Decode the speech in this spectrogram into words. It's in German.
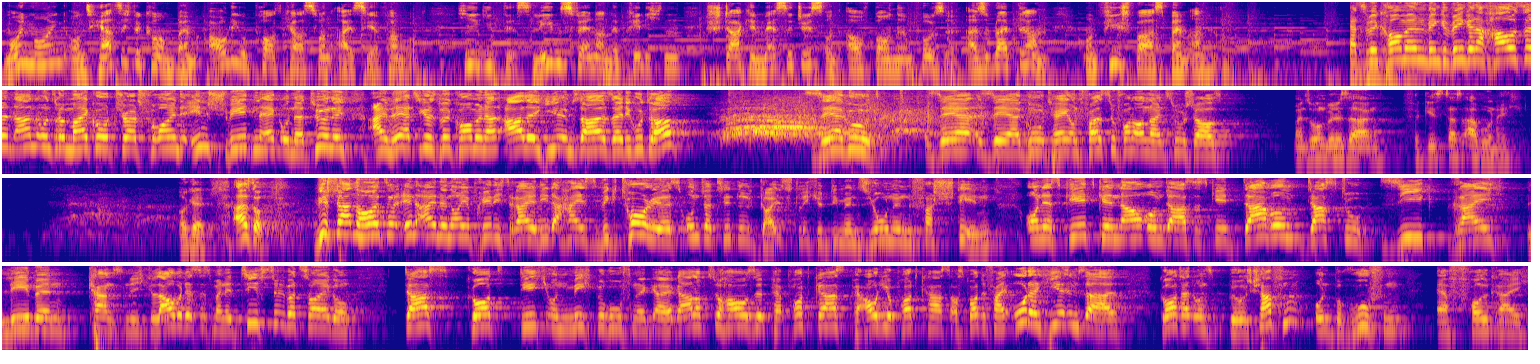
Moin Moin und herzlich willkommen beim Audio-Podcast von ICF Hamburg. Hier gibt es lebensverändernde Predigten, starke Messages und aufbauende Impulse. Also bleibt dran und viel Spaß beim Anhören. Herzlich willkommen, winke, winke nach Hause an unsere Micro Church Freunde in Schwedeneck und natürlich ein herzliches Willkommen an alle hier im Saal. Seid ihr gut drauf? Sehr gut, sehr, sehr gut. Hey, und falls du von online zuschaust, mein Sohn würde sagen, vergiss das Abo nicht. Okay, also, wir starten heute in eine neue Predigtreihe, die da heißt Victorious, Untertitel Geistliche Dimensionen verstehen. Und es geht genau um das. Es geht darum, dass du siegreich leben kannst. Und ich glaube, das ist meine tiefste Überzeugung, dass Gott dich und mich berufen, egal ob zu Hause, per Podcast, per Audio-Podcast, auf Spotify oder hier im Saal, Gott hat uns beschaffen und berufen, erfolgreich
